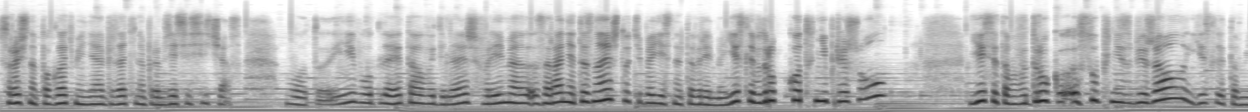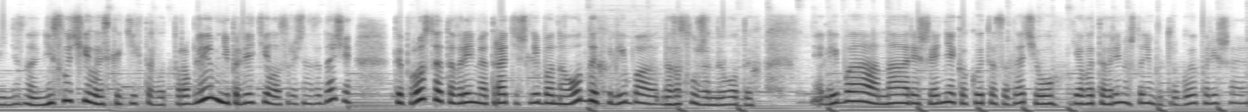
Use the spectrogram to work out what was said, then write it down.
Срочно погладь меня обязательно прямо здесь и сейчас. Вот. И вот для этого выделяешь время заранее. Ты знаешь, что у тебя есть на это время. Если вдруг кот не пришел, если там вдруг э, суп не сбежал, если там, я не знаю, не случилось каких-то вот проблем, не прилетела срочная задача, ты просто это время тратишь либо на отдых, либо на заслуженный отдых, либо на решение какой-то задачи. О, я в это время что-нибудь другое порешаю.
